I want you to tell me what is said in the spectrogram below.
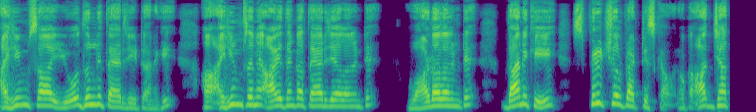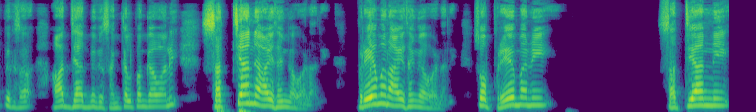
అహింసా యోధుల్ని తయారు చేయటానికి ఆ అహింసని ఆయుధంగా తయారు చేయాలనంటే వాడాలనంటే దానికి స్పిరిచువల్ ప్రాక్టీస్ కావాలి. ఒక ఆధ్యాత్మిక స- ఆధ్యాత్మిక సంకల్పం కావాలి. సత్యాన్ని ఆయుధంగా వాడాలి. ప్రేమను ఆయుధంగా వాడాలి. సో ప్రేమని సత్యాన్ని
